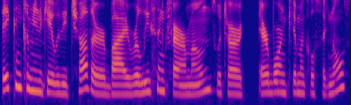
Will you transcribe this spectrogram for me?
they can communicate with each other by releasing pheromones, which are airborne chemical signals,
